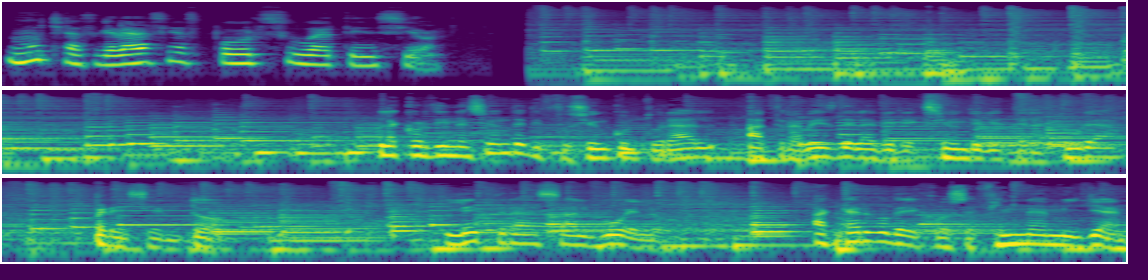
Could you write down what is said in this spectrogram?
Muchas gracias por su atención. La Coordinación de Difusión Cultural a través de la Dirección de Literatura presentó Letras al Vuelo a cargo de Josefina Millán.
